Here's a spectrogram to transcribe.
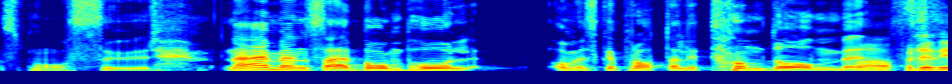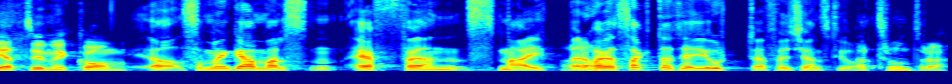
Småsur. Nej, men så här bombhål, om vi ska prata lite om dem. Ja, för det vet du mycket om. Ja, som en gammal sn- FN-sniper. Har jag sagt att jag gjort det för tjänstgöring? Jag tror inte det.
